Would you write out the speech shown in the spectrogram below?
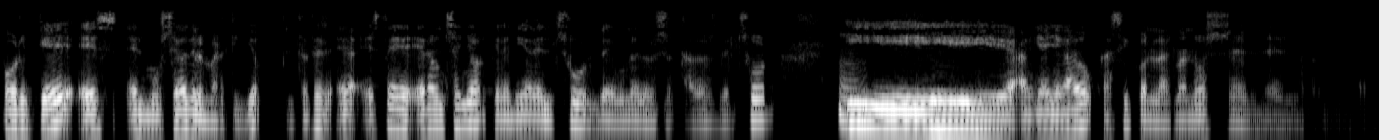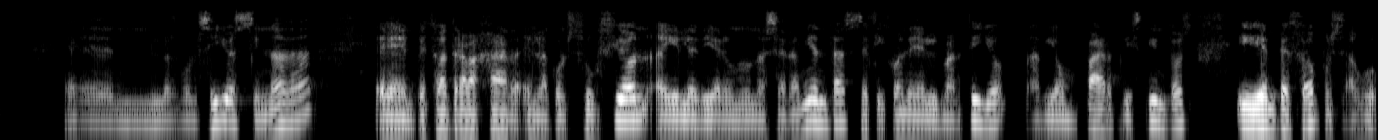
porque es el Museo del Martillo. Entonces, era- este era un señor que venía del sur, de uno de los estados del sur, y había llegado casi con las manos en, el- en los bolsillos, sin nada. Eh, empezó a trabajar en la construcción, ahí le dieron unas herramientas, se fijó en el martillo, había un par distintos, y empezó pues a, gu-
